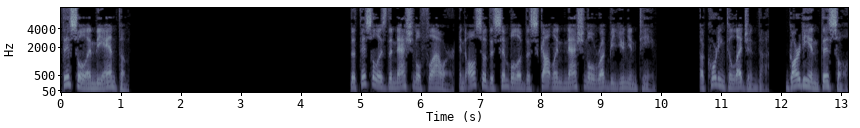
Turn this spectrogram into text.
Thistle and the anthem The thistle is the national flower, and also the symbol of the Scotland national rugby union team. According to legend the «Guardian Thistle»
